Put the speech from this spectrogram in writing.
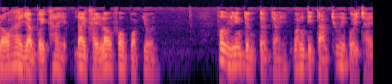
ร้องไห้ยามป่วยไข้ ได้ไข่เล่าเฝ้าปลอบโยน เฝ้าเลี้ยงจนเติบใหญ่หวังติดตามช่วยอวยชัย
